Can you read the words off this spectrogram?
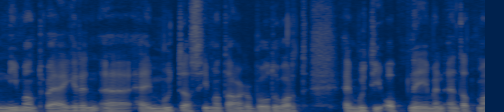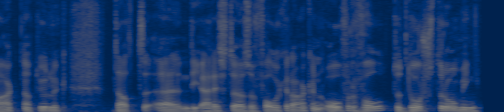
niemand weigeren. Hij moet, als iemand aangeboden wordt, hij moet die opnemen. En dat maakt natuurlijk dat uh, die arresthuizen vol geraken, overvol. De doorstroming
